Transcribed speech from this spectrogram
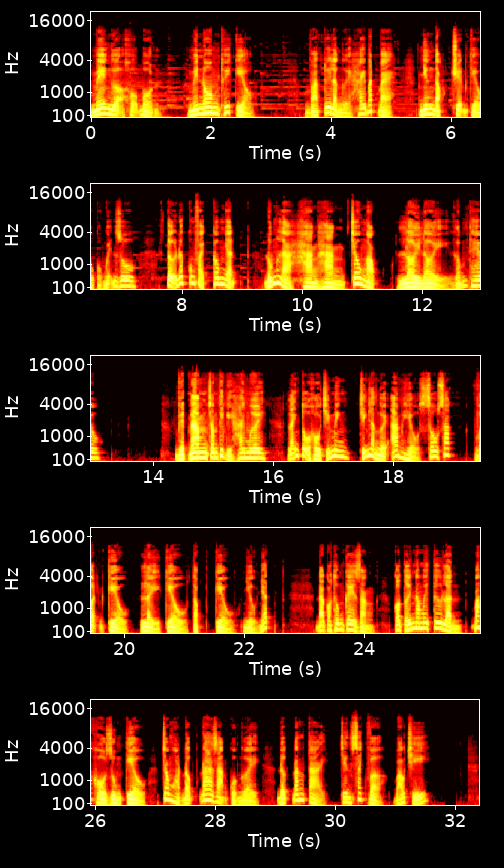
mê ngựa hộ bồn, mê nôm Thúy Kiều. Và tuy là người hay bắt bẻ, nhưng đọc truyện Kiều của Nguyễn Du, Tự Đức cũng phải công nhận đúng là hàng hàng châu ngọc, lời lời gấm theo. Việt Nam trong thế kỷ 20, lãnh tụ Hồ Chí Minh chính là người am hiểu sâu sắc vận kiều, lẩy kiều, tập kiều nhiều nhất. Đã có thông kê rằng có tới 54 lần Bác Hồ dùng kiều trong hoạt động đa dạng của người được đăng tải trên sách vở, báo chí.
